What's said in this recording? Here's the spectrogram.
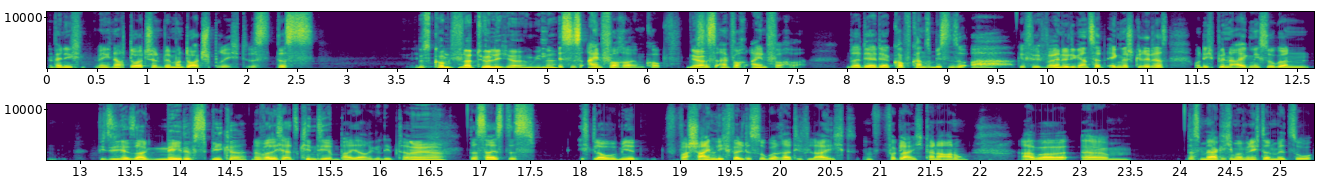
wenn ich, wenn ich nach Deutschland, wenn man Deutsch spricht, das, das, Das kommt natürlicher irgendwie, ne? es ist einfacher im Kopf. Ja. Es ist einfach einfacher. Da Der, der Kopf kann so ein bisschen so, ah, gefühlt. Weil wenn du die ganze Zeit Englisch geredet hast, und ich bin eigentlich sogar ein, wie sie hier sagen, Native Speaker, ne, weil ich als Kind hier ein paar Jahre gelebt habe. Naja. Das heißt, das, ich glaube mir, wahrscheinlich fällt es sogar relativ leicht im Vergleich, keine Ahnung. Aber ähm, das merke ich immer, wenn ich dann mit so,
